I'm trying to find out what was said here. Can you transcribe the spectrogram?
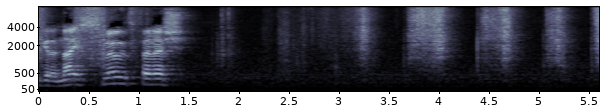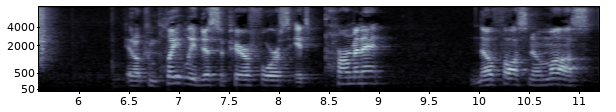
you get a nice smooth finish It'll completely disappear for us. It's permanent. No fuss, no muss.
